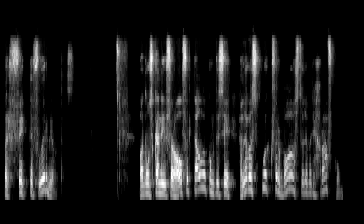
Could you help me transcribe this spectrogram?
perfekte voorbeeld is. Want ons kan die verhaal vertel ook om te sê hulle was ook verbaas toe hulle by die graf kom.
